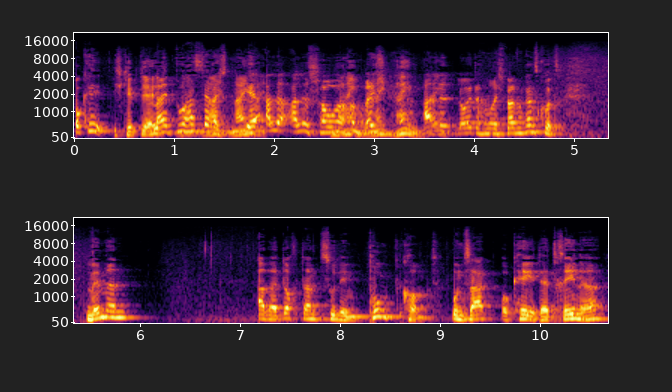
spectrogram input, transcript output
okay. Ich geb dir- Nein, du nein, hast ja nein, recht. nein, ja, nein. alle, alle Schauer Nein, haben recht. nein, nein, alle. Leute haben recht. Warte mal ganz kurz. Wenn man aber doch dann zu dem Punkt kommt und sagt, okay, der Trainer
